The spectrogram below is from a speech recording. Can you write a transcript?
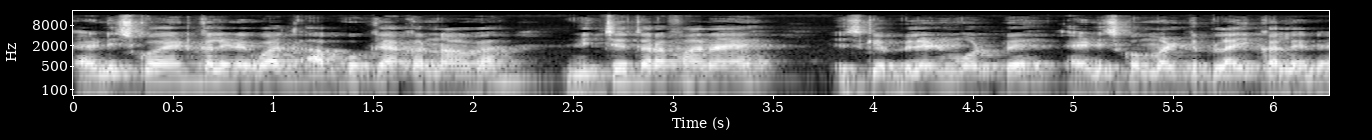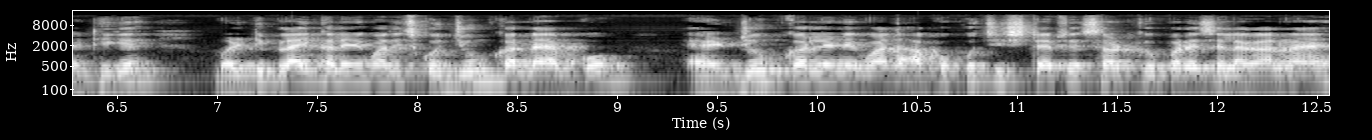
एंड इसको ऐड कर लेने के बाद आपको क्या करना होगा, नीचे तरफ़ आना है, इसके ब्लेंड मोड पे एंड इसको मल्टीप्लाई कर लेना है, ठीक है। मल्टीप्लाई कर लेने के बाद इसको जूम करना है आपको। एंड जूम कर लेने के बाद आपको कुछ इस टाइप से शर्ट के ऊपर ऐसे लगाना है।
